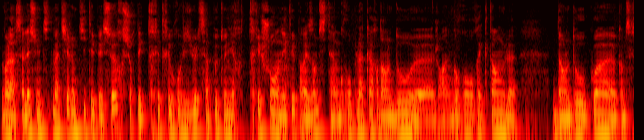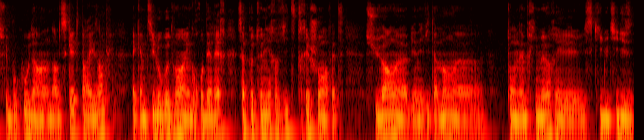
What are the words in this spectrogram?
voilà, ça laisse une petite matière, une petite épaisseur. Sur des très très gros visuels, ça peut tenir très chaud en été, par exemple, si tu un gros placard dans le dos, euh, genre un gros rectangle dans le dos ou quoi, comme ça se fait beaucoup dans, dans le skate, par exemple, avec un petit logo devant et un gros derrière, ça peut tenir vite très chaud en fait suivant euh, bien évidemment euh, ton imprimeur et ce qu'il utilise.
